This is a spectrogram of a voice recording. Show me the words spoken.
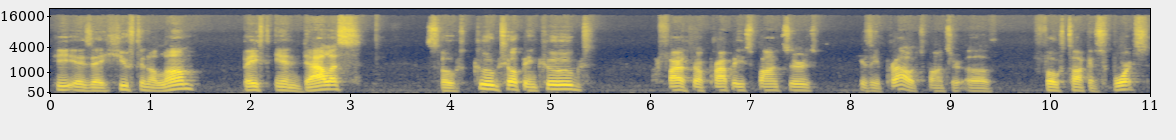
He is a Houston alum based in Dallas. So Cougs helping Cougs. Five Star Properties sponsors is a proud sponsor of Folks Talking Sports.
